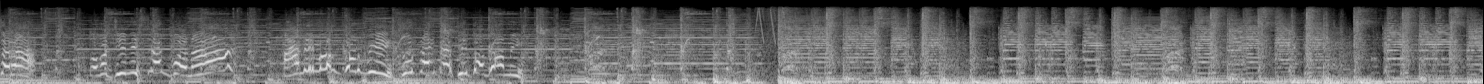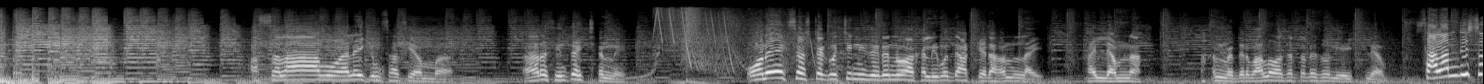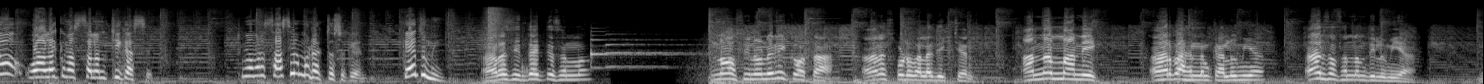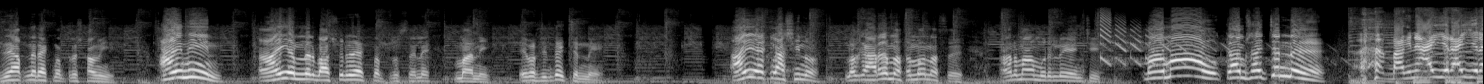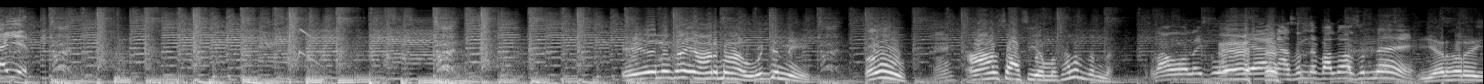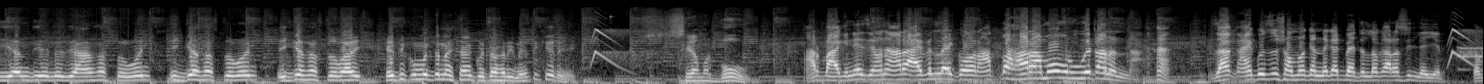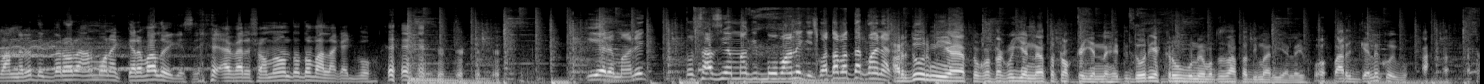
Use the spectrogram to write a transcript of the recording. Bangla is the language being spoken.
পুতারা তোমার জিনিস রাখব না? আমি মন করবি তোকে আমি। চিন্তা অনেক চেষ্টা করছি নিজের নোয়াখালীর মধ্যে আটকে রাখান লাই। হাইলাম না। আপনাদের ভালোবাসাটাতে চলে আসলাম। সালাম দিছো, ওয়ালাইকুম আসসালাম, ঠিক আছে। তুমি আমার শাশি আমার ডাকতেছো কেন? কে তুমি? আর চিন্তা ইচ্ছেন না। ন সিননেরই কথা। আর ছোটবেলায় দেখছেন। আর নাম মানিক, আর বাহার নাম কালু মিয়া, আর চাচার নাম দিলু মিয়া, যে আপনার একমাত্র স্বামী। আই নিন আই আপনার বাসুরের একমাত্র ছেলে মানিক। এবার চিন্তা ইচ্ছেন নেই আই একলা আসিন লগে আরে মেহমান আছে, আর মামুরে লই আনছি মামু, কাম সাইছেন নে? বাগিনা আইয়ের আইয়ের আইয়ের এই হলো যাই আর মা বুঝছেন নি ও হ্যাঁ? আর চাচি আম্মা সালাম দেন না ইয়ার হরে ইয়ান দিয়ে যে আর স্বাস্থ্য বোন ইজ্ঞা স্বাস্থ্য বোন ইজ্ঞা স্বাস্থ্য ভাই হেতি কুমতে না খাই কইতে হারি না হেতি কে রে সে আমার বউ আর বাগিনে যেমন আর আইবেল লাই কর আর তো হারামো রুয়ে টানেন না যাক আই কইছে সময় কেন কাট বেতের লোক আর আসিল লাইয়ের তো বান্নারে দেখবার হরে আর মন একেবারে ভালো হয়ে গেছে। এবারে সময় অন্তত ভালো কাটবো। কি রে মানিক তো শাশি আম্মা কি বোবা নাকি? কথাবার্তা কয় না? আর দূর মিয়া এত কথা কইয়েন না এত টক্কাইয়েন না। হেতি দৌড়ি একটা উহুনের মতো জাতা দি মারিয়া লাইব। বাড়িতে গেলে কইব।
